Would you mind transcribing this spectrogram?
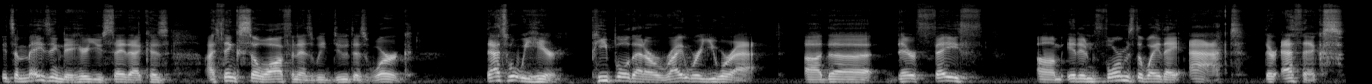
It's amazing to hear you say that because I think so often as we do this work, that's what we hear. People that are right where you were at, uh, the their faith, um, it informs the way they act, their ethics,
